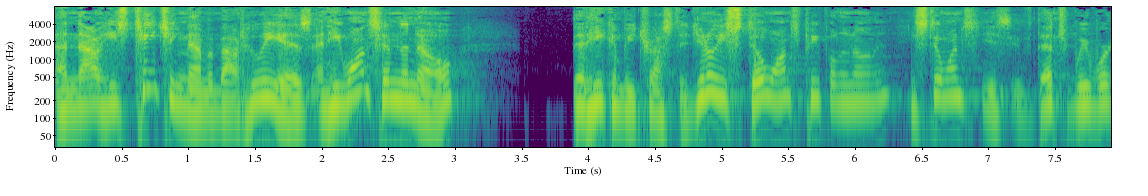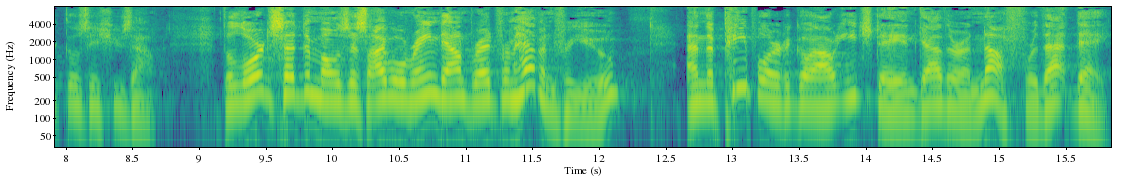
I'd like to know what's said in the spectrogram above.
and now he's teaching them about who he is, and he wants him to know that he can be trusted. You know, he still wants people to know that. He still wants, that's, we work those issues out. The Lord said to Moses, I will rain down bread from heaven for you, and the people are to go out each day and gather enough for that day.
